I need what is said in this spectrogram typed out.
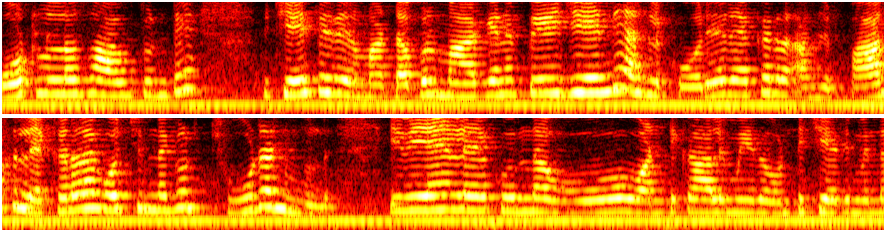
కోట్లలో సాగుతుంటే చేసేది మా డబ్బులు మాకైనా పే చేయండి. అసలు కొరియర్ ఎక్కడ అసలు పార్సల్ ఎక్కడ దాకా వచ్చిందో కూడా చూడండి. ఉంది ఇవి ఏం లేకుండా ఓ వంటి కాలు మీద ఒంటి చేతి మీద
